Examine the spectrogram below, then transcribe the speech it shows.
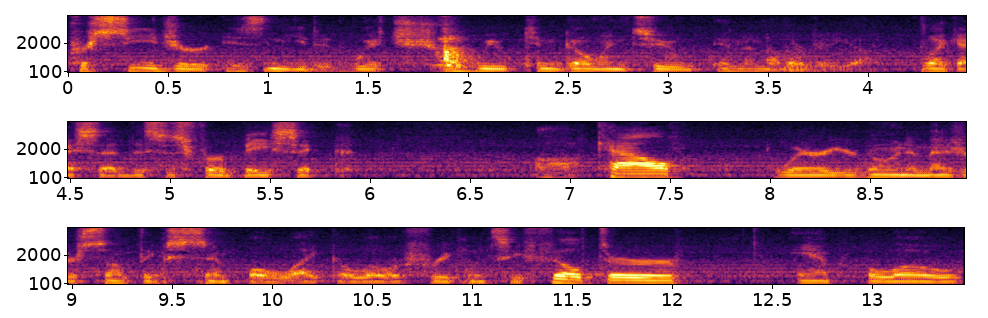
procedure is needed, which we can go into in another video. Like I said, this is for basic uh, cal, where you're going to measure something simple like a lower frequency filter, amp below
